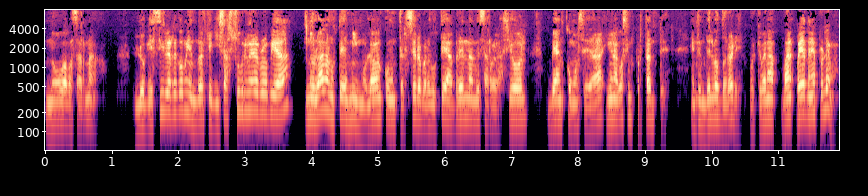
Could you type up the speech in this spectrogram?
No va a pasar nada. Lo que sí les recomiendo es que quizás su primera propiedad no lo hagan ustedes mismos, lo hagan con un tercero para que ustedes aprendan de esa relación, vean cómo se da. Y una cosa importante, entender los dolores, porque van a, van, a tener problemas.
